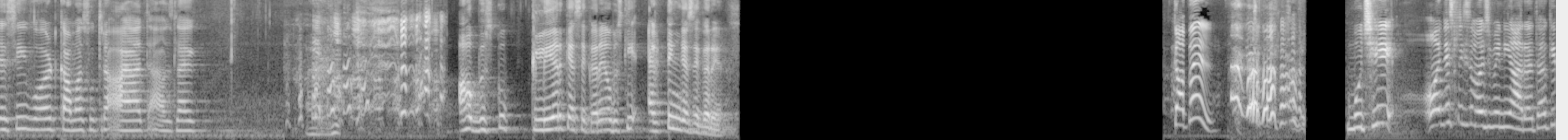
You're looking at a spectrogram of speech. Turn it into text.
जैसे वर्ड कामा सूत्र आया था आई वाज लाइक अब इसको क्लियर कैसे करें? अब इसकी एक्टिंग कैसे करें? कपिल मुझे ऑनेस्टली समझ में नहीं आ रहा था कि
